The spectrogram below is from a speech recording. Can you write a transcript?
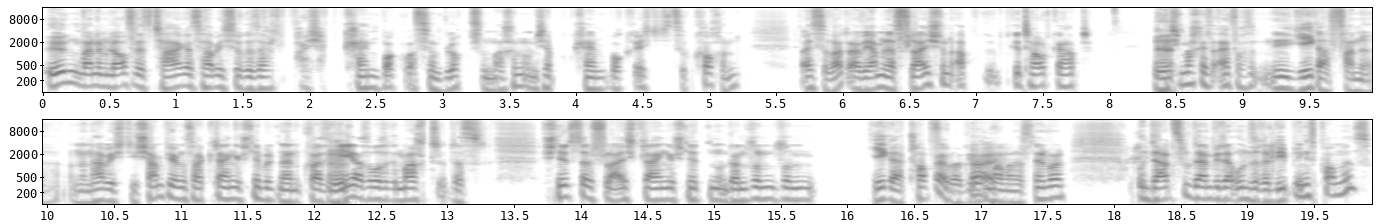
Irgendwann im Laufe des Tages habe ich so gesagt, boah, ich habe keinen Bock, was für einen Blog zu machen und ich habe keinen Bock, richtig zu kochen. Weißt du was? Aber wir haben das Fleisch schon abgetaut gehabt. Ja. Ich mache jetzt einfach eine Jägerpfanne. Und dann habe ich die Champignons halt klein geschnippelt und dann quasi Mhm. Jägersoße gemacht, das Schnitzelfleisch klein geschnitten und dann so, so ein Jägertopf Ja, oder wie auch immer man das nennen wollen. Und dazu dann wieder unsere Lieblingspommes.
